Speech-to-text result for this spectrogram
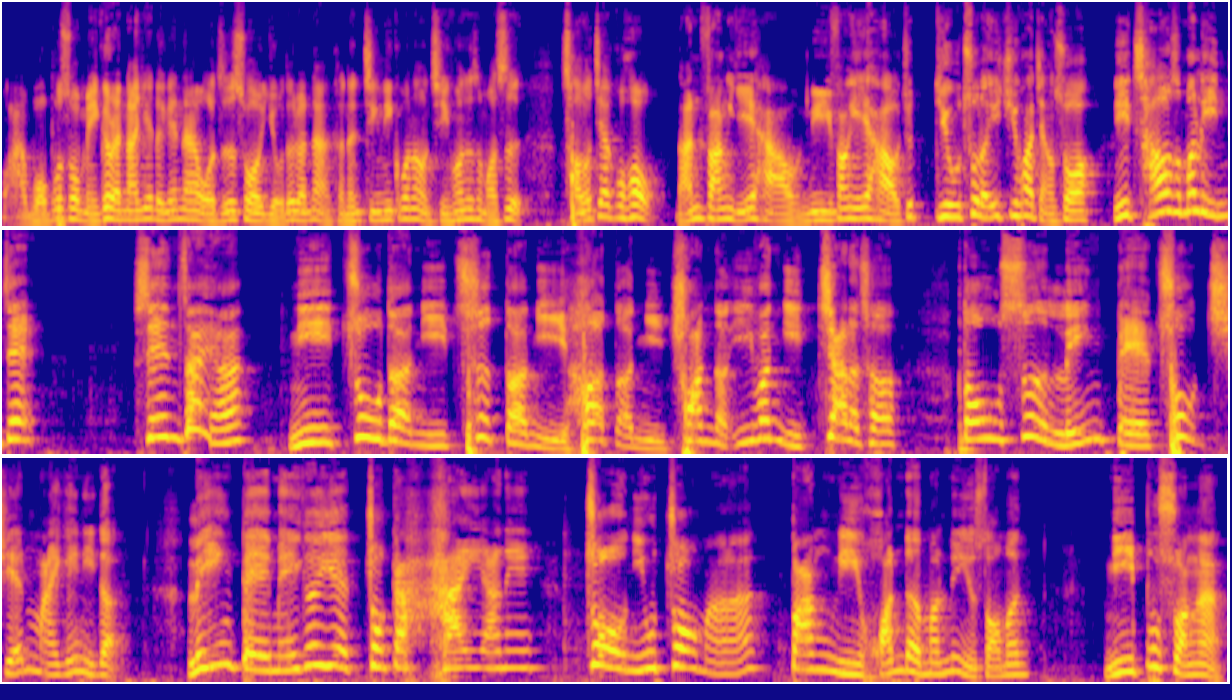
啊？我不说每个人那些的人呢，我只是说有的人呢，可能经历过那种情况是什么事？吵了架过后，男方也好，女方也好，就丢出了一句话讲说：“你吵什么理这？现在啊。”你住的、你吃的、你喝的、你穿的，因为你驾的车，都是林北出钱买给你的。林北每个月做个嗨呀呢，做牛做马啊，帮你还的 money installment，你不爽啊，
